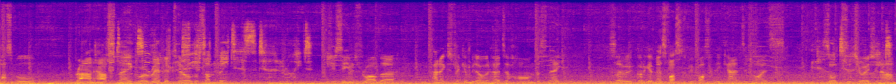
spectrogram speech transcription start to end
possible brown house snake or a red-lipped herald or something. She seems rather panic stricken. We don't want her to harm the snake. So we've got to get there as fast as we possibly can to try and sort the situation out.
